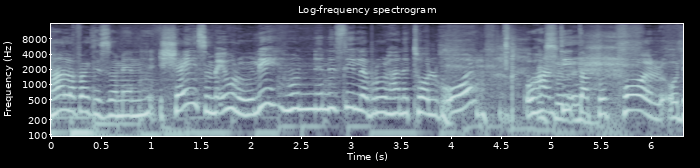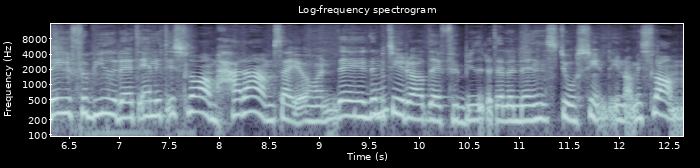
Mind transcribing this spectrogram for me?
Det handlar faktiskt om en tjej som är orolig. Hon, hennes lillebror han är 12 år och han Alltså- tittar på porr och det är ju förbjudet enligt islam. Haram säger hon. Det, det betyder att det är förbjudet eller det är en stor synd inom islam.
